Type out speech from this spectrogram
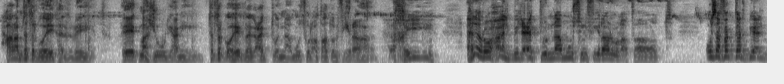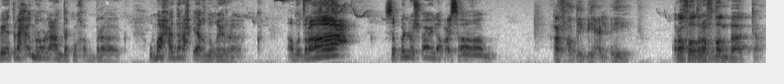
حرام تتركه هيك هذا البيت. هيك مهجور يعني. تتركه هيك للعد والناموس والعطاط والفيران. أخي أنا روح قلبي العت والناموس والفيران والقطاط. وإذا فكرت بيع البيت رح أمرق لعندك وخبرك وما حدا رح ياخده غيرك. أبو ضراع صب له شاي لأبو عصام. رفض يبيع البيت. رفض رفضا باتا.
